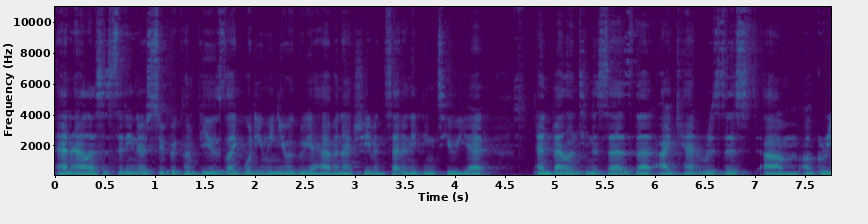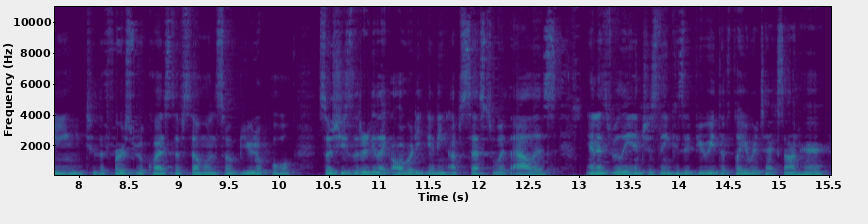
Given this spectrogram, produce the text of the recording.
And Alice is sitting there super confused, like, what do you mean you agree? I haven't actually even said anything to you yet. And Valentina says that I can't resist um, agreeing to the first request of someone so beautiful. So she's literally like already getting obsessed with Alice. And it's really interesting because if you read the flavor text on her,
